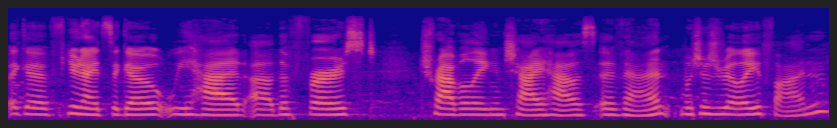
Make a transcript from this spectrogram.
like a few nights ago, we had uh, the first traveling chai house event, which was really fun.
